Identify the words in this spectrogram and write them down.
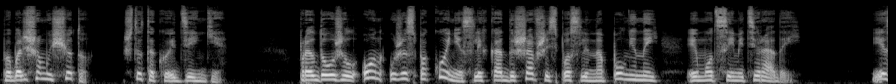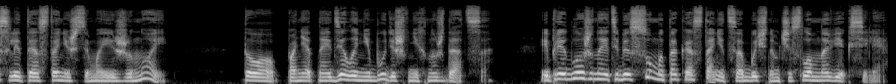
По большому счету, что такое деньги? Продолжил он уже спокойнее, слегка отдышавшись после наполненной эмоциями тирадой. Если ты останешься моей женой, то, понятное дело, не будешь в них нуждаться. И предложенная тебе сумма так и останется обычным числом на векселе.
